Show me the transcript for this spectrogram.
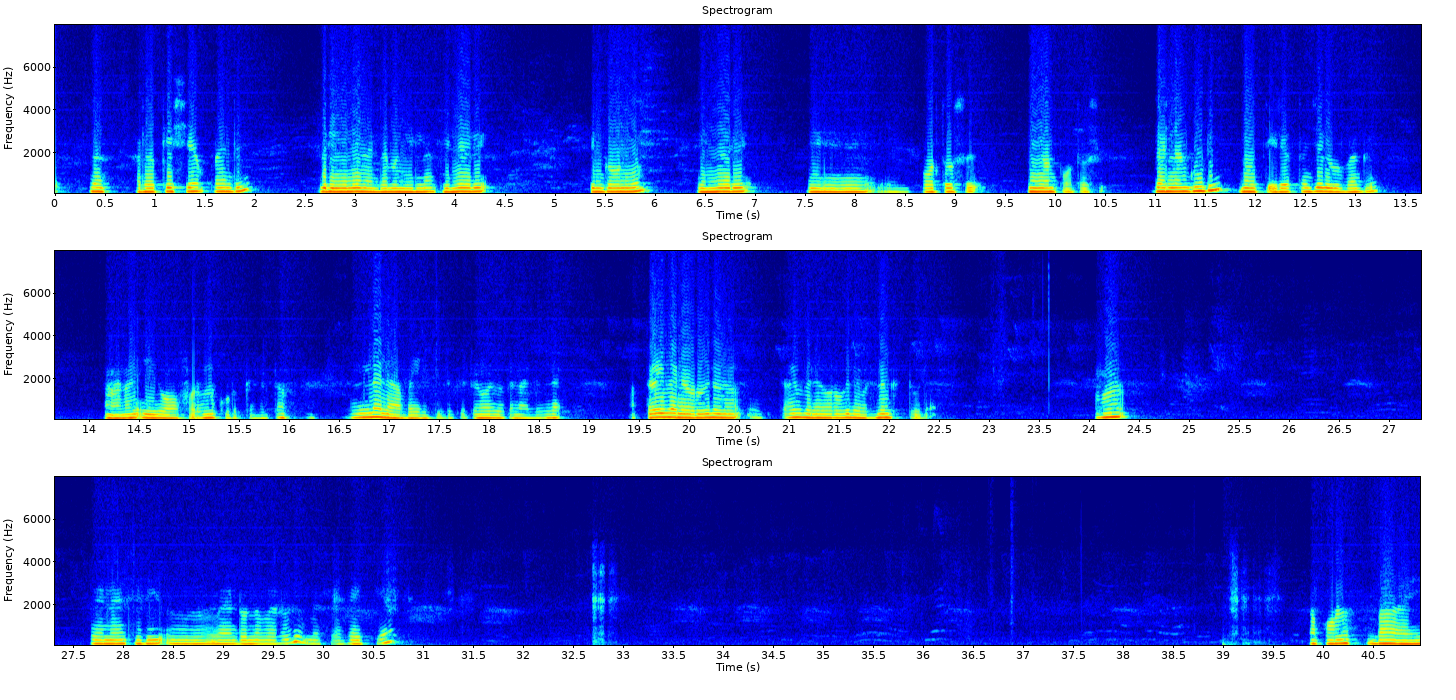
അലോക്കേഷ്യ പ്ലാന്റ് ഗ്രീന് നല്ല ഭംഗിയുള്ള പിന്നെ ഒരു പിങ്കോണിയം പിന്നെ ഒരു പോത്തോസ് നിയോൺ പോത്തോസ് ഇതെല്ലാം കൂടി നൂറ്റി ഇരുപത്തഞ്ച് രൂപക്ക് ആണ് ഈ ഓഫറിന് കൊടുക്കുന്നത് കേട്ടോ നല്ല ലാഭമായിരിക്കും ഇത് കിട്ടുന്നവർക്കൊക്കെ നല്ല. അത്രയും വില കുറവിലൊന്നും ഇത്രയും വില കുറവിൽ നിന്നും കിട്ടൂല. പിന്നെ ശരി വേണ്ടുന്നവരോട് മെസ്സേജ് അയക്കുക അപ്പോൾ ബൈ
